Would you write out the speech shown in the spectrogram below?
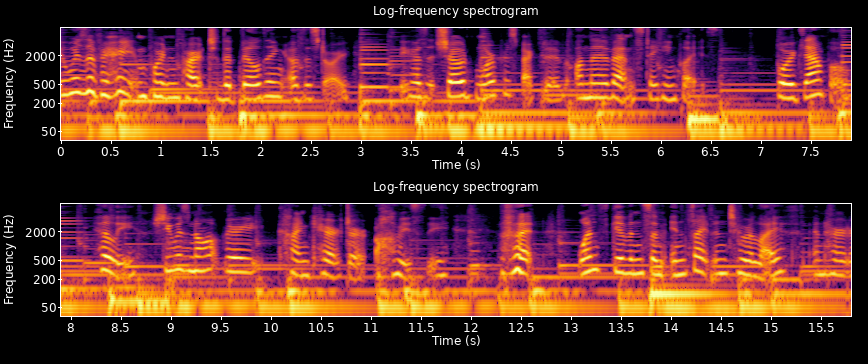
It was a very important part to the building of the story because it showed more perspective on the events taking place. For example, Hilly, she was not very kind character, obviously, but once given some insight into her life and her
